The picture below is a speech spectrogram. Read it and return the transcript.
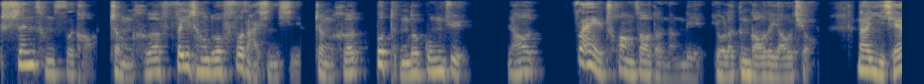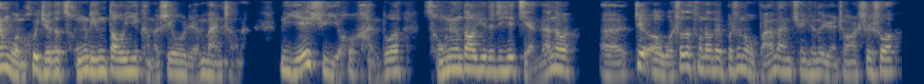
深层思考，整合非常多复杂信息，整合不同的工具，然后再创造的能力有了更高的要求。那以前我们会觉得从零到一可能是由人完成的，你也许以后很多从零到一的这些简单的，呃，这呃我说的从零到一不是那种完完全全的原创，而是说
